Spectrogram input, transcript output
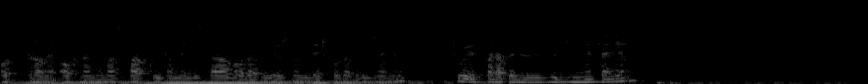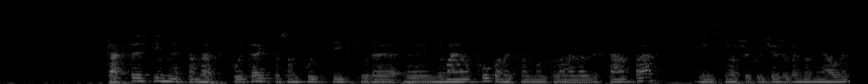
od strony okna nie ma spadku i tam będzie stała woda, to zresztą widać po zabrudzeniu. Tu jest parapet z wygnieceniem. Tak, to jest inny standard płytek. To są płytki, które y, nie mają fug, one są montowane na dystansach, więc nie oczekujcie, że będą miały. Y,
